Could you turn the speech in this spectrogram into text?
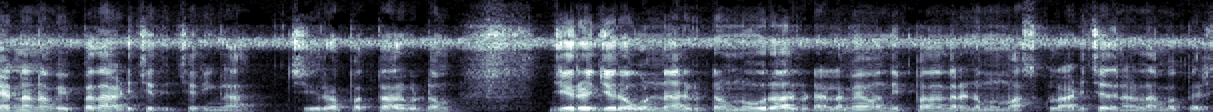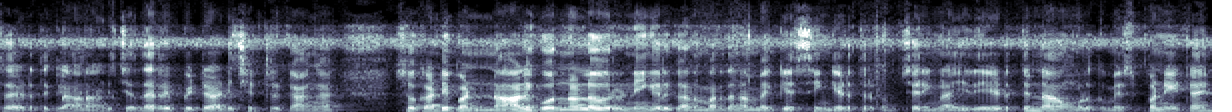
ஏன்னா நம்ம இப்போ தான் அடிச்சது சரிங்களா? ஜீரோ பத்தாக இருக்கட்டும் ஜீரோ ஜீரோ ஒன்றா இருக்கட்டும் நூறாக இருக்கட்டும் எல்லாமே வந்து இப்போ தான் இந்த ரெண்டு மூணு மாதத்துக்குள்ளே அடித்ததுனால நம்ம பெருசாக எடுத்துக்கலாம் ஆனால் அடித்ததான் ரிப்பீட்டாக அடிச்சிட்டு இருக்காங்க. ஸோ கண்டிப்பாக நாளைக்கு ஒரு நல்ல ஒரு நீங்கள் இருக்குது அந்த மாதிரி தான் நம்ம கெஸ்ஸிங் எடுத்திருக்கோம் சரிங்களா? இதை எடுத்து நான் உங்களுக்கு மிஸ் பண்ணிட்டேன்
